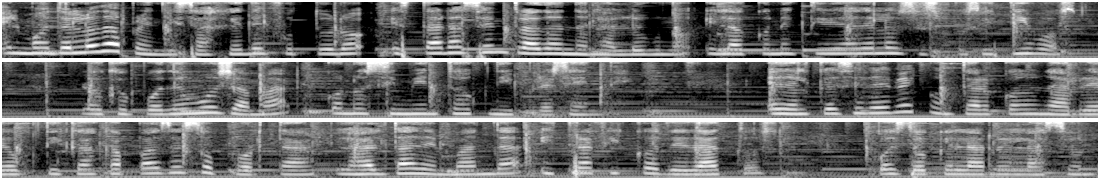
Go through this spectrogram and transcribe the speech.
El modelo de aprendizaje del futuro estará centrado en el alumno y la conectividad de los dispositivos, lo que podemos llamar conocimiento omnipresente en el que se debe contar con una red óptica capaz de soportar la alta demanda y tráfico de datos, puesto que la relación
